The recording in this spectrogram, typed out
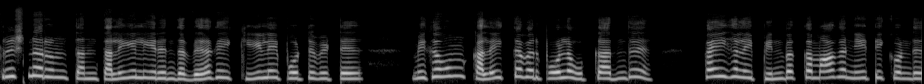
கிருஷ்ணரும் தன் தலையில் இருந்த விறகை கீழே போட்டுவிட்டு மிகவும் கலைத்தவர் போல உட்கார்ந்து கைகளை பின்பக்கமாக நீட்டிக்கொண்டு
